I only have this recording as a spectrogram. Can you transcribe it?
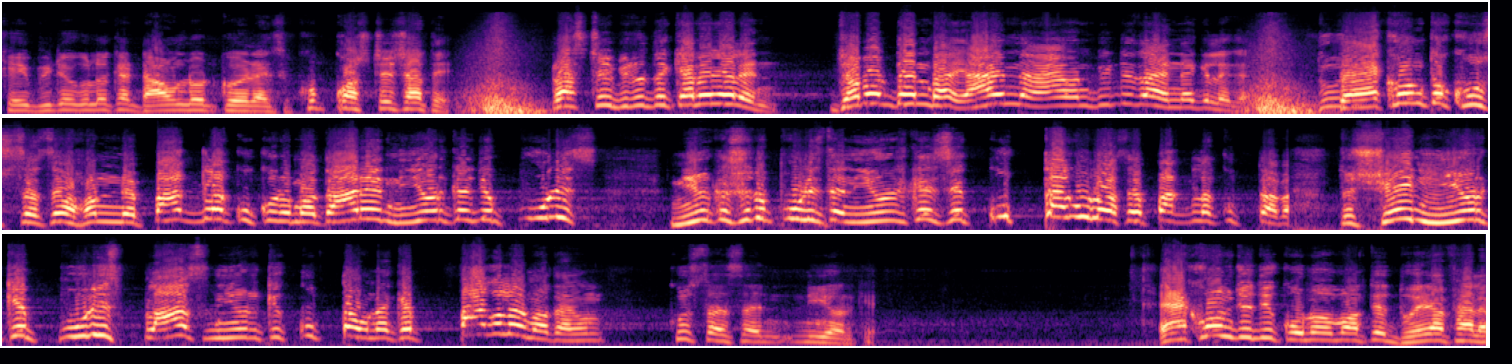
সেই ভিডিওগুলোকে ডাউনলোড করে রাখছি, খুব কষ্টের সাথে। রাষ্ট্রের বিরুদ্ধে কেন গেলেন? জবাব দেন ভাই আয় না এখন বিটে আয় না গেলে এখন তো খুঁজতেছে হন্যে পাগলা কুকুরের মতো। আরে নিউ ইয়র্কের যে পুলিশ নিউ ইয়র্কে শুধু পুলিশ না নিউ ইয়র্কের যে কুত্তাগুলো আছে পাগলা কুত্তা। তো সেই নিউ ইয়র্কে পুলিশ প্লাস নিউ ইয়র্কে কুত্তা ওনাকে পাগলের মতো এখন খুঁজতেছে নিউ ইয়র্কে। এখন যদি কোনো মতে ধইরা ফেলে,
